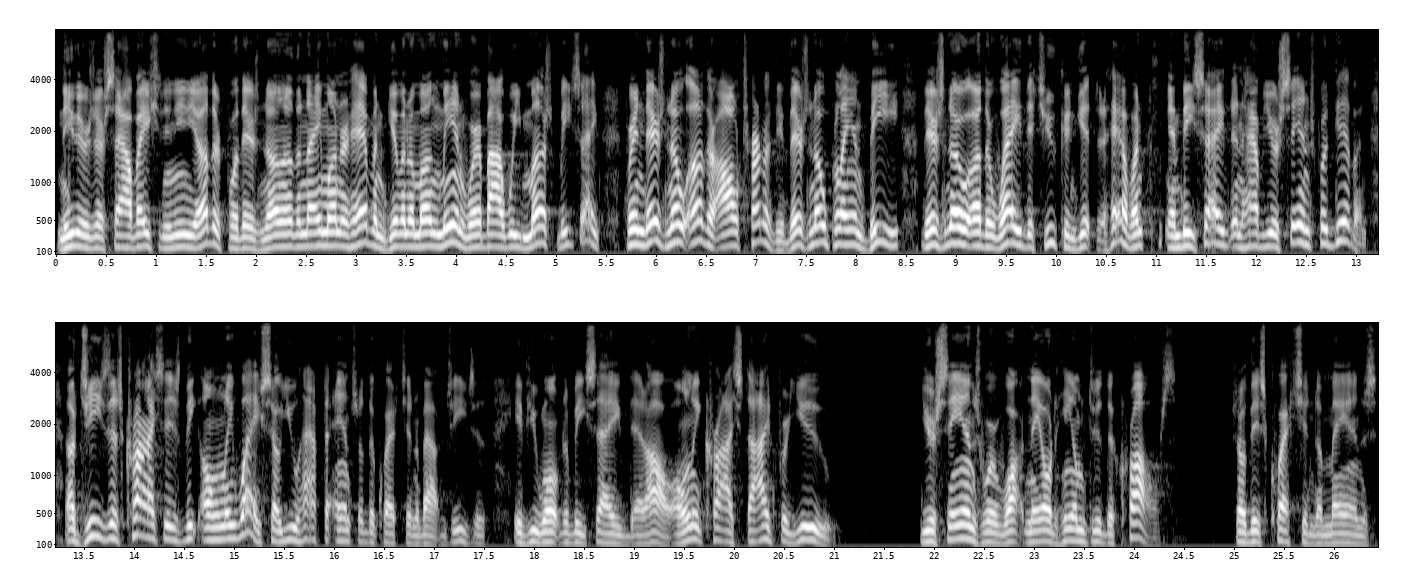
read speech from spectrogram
Neither is there salvation in any other, for there's none other name under heaven given among men whereby we must be saved. Friend, there's no other alternative. There's no plan B. There's no other way that you can get to heaven and be saved and have your sins forgiven. Uh, Jesus Christ is the only way. So you have to answer the question about Jesus if you want to be saved at all. Only Christ died for you. Your sins were what nailed him to the cross. So this question demands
